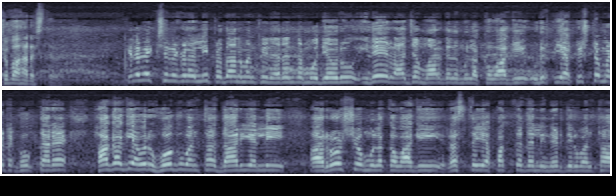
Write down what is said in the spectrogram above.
ಶುಭ ಹಾರೈಸ್ತೇವೆ. ಕೆಲವೇ ಕ್ಷಣಗಳಲ್ಲಿ ಪ್ರಧಾನಮಂತ್ರಿ ನರೇಂದ್ರ ಮೋದಿ ಅವರು ಇದೇ ರಾಜಮಾರ್ಗದ ಮೂಲಕವಾಗಿ ಉಡುಪಿಯ ಕೃಷ್ಣ ಮಠಕ್ಕೆ ಹೋಗ್ತಾರೆ. ಹಾಗಾಗಿ ಅವರು ಹೋಗುವಂತಹ ದಾರಿಯಲ್ಲಿ ಆ ರೋಡ್ ಶೋ ಮೂಲಕವಾಗಿ ರಸ್ತೆಯ ಪಕ್ಕದಲ್ಲಿ ನಡೆದಿರುವಂತಹ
